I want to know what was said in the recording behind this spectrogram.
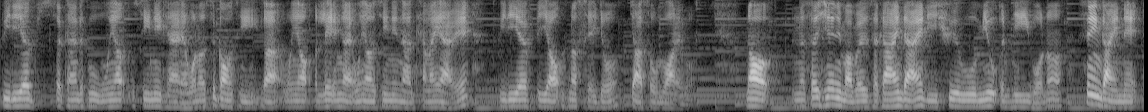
PDF စကန်တစ်ခုဝင်ရောက်စီးနှိခံရတယ်ဗောနော်စစ်ကောင်စီကဝင်ရောက်အလဲအငိုက်ဝင်ရောက်စီးနှိတာခံလိုက်ရတယ် PDF အယောက်20ကျော်ကြာဆုံးသွားတယ်ပေါ့နောက်28ရက်နေ့မှာပဲစကိုင်းတိုင်းဒီရွှေဘိုမြို့အနီးပေါ့နော်စင့်ကိုင်နဲ့တ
